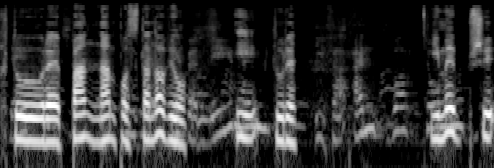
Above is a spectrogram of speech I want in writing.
które Pan nam postanowił i które i my przy,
